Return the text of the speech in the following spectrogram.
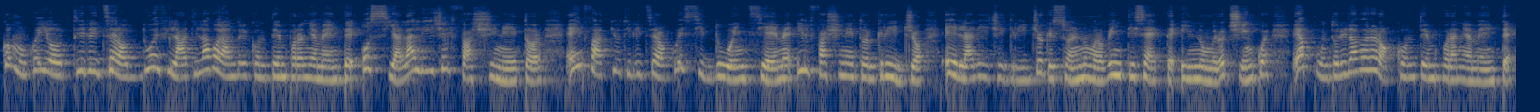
comunque io utilizzerò due filati lavorandoli contemporaneamente ossia l'alice e il fascinator. E infatti utilizzerò questi due insieme il fascinator grigio e l'alice grigio che sono il numero 27 e il numero 5 e appunto li lavorerò contemporaneamente.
